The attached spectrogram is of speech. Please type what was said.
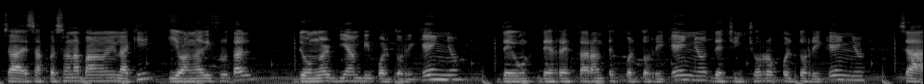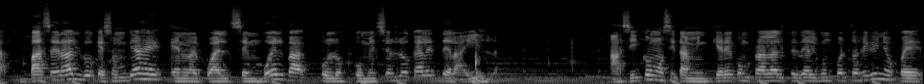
O sea, esas personas van a venir aquí y van a disfrutar de un Airbnb puertorriqueño, de, de restaurantes puertorriqueños, de chinchorros puertorriqueños. O sea, va a ser algo que son viajes en el cual se envuelva con los comercios locales de la isla. Así como si también quiere comprar arte de algún puertorriqueño, pues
